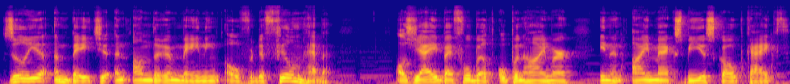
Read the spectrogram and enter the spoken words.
zul je een beetje een andere mening over de film hebben. Als jij bijvoorbeeld Oppenheimer in een IMAX bioscoop kijkt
